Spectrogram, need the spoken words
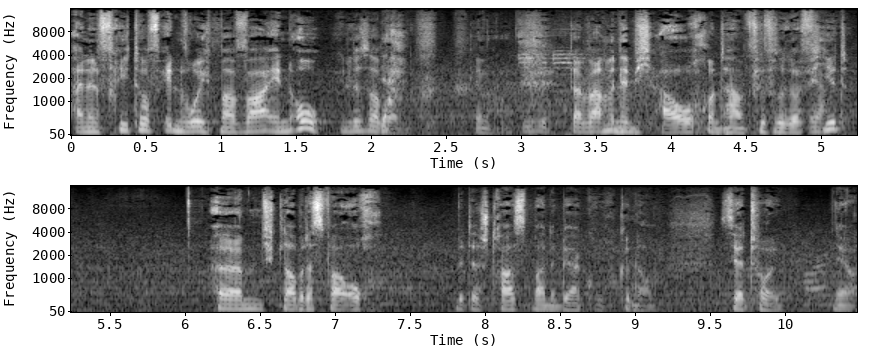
einen Friedhof, in wo ich mal war, in, oh, in Lissabon. Ja. Genau. Da waren wir nämlich auch und haben viel fotografiert. Ähm, ich glaube, das war auch mit der Straßenbahn den Berg hoch, genau. Sehr toll. Ja.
